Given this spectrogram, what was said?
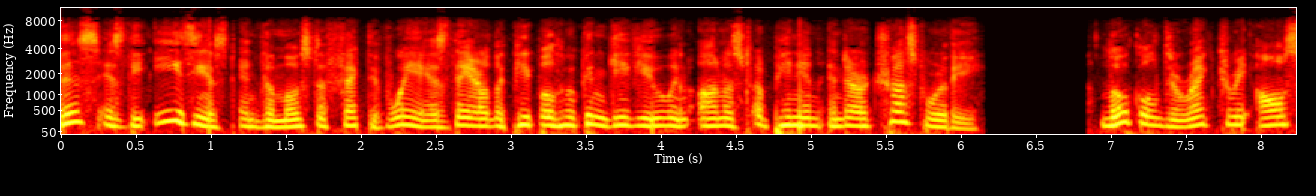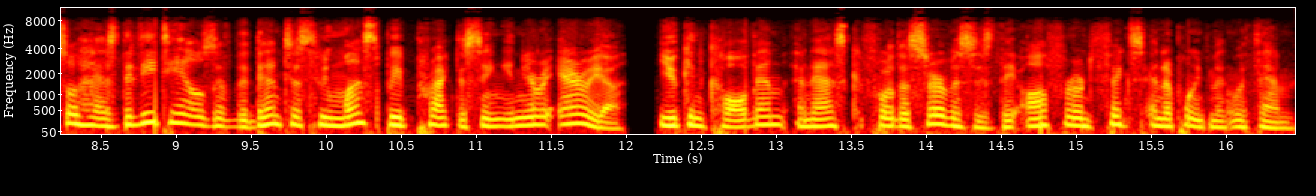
This is the easiest and the most effective way as they are the people who can give you an honest opinion and are trustworthy. Local directory also has the details of the dentist who must be practicing in your area. You can call them and ask for the services they offer and fix an appointment with them.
